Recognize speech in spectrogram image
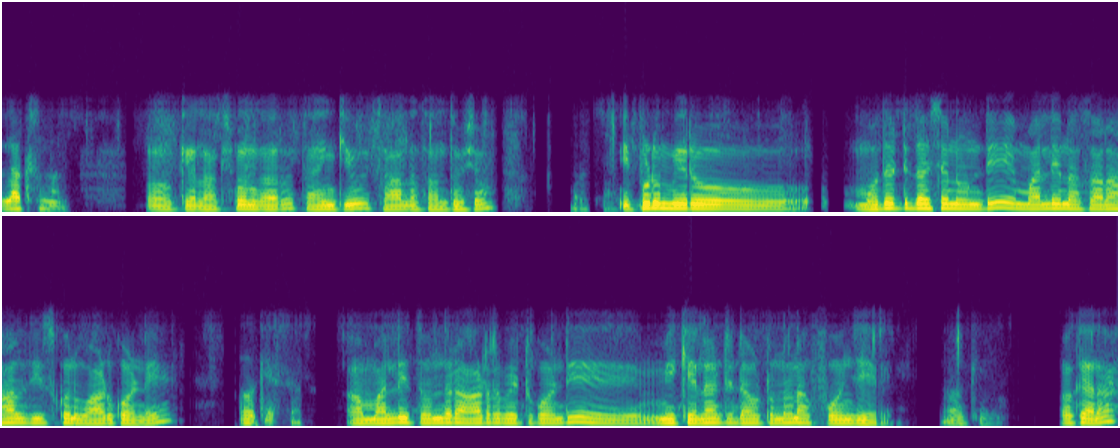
లక్ష్మణ్. ఓకే లక్ష్మణ్ గారు థ్యాంక్ యూ చాలా సంతోషం. ఇప్పుడు మీరు మొదటి దశ నుండి మళ్ళీ నా సలహాలు తీసుకొని వాడుకోండి. Okay sir. ఆ, మళ్ళీ తొందర ఆర్డర్ పెట్టుకోండి. మీకు ఎలాంటి డౌట్ ఉన్నా నాకు ఫోన్ చేయరు ఓకే. ఓకేనా?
